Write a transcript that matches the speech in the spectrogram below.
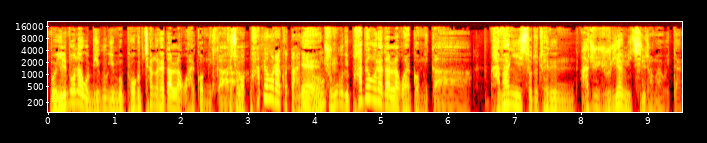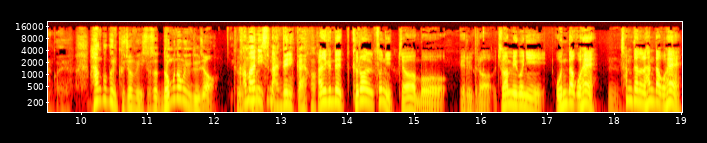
뭐 일본하고 미국이 뭐 보급창을 해달라고 할 겁니까? 그렇죠. 뭐 파병을 할 것도 아니고. 예, 중국이 파병을 해달라고 할 겁니까? 가만히 있어도 되는 아주 유리한 위치를 점하고 있다는 거예요. 한국은 그 점에 있어서 너무너무 힘들죠? 그- 가만히 그렇죠. 있으면 안 되니까요. 아니 근데 그럴 수는 있죠. 뭐 예를 들어 주한미군이 온다고 해 음. 참전을 한다고 해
